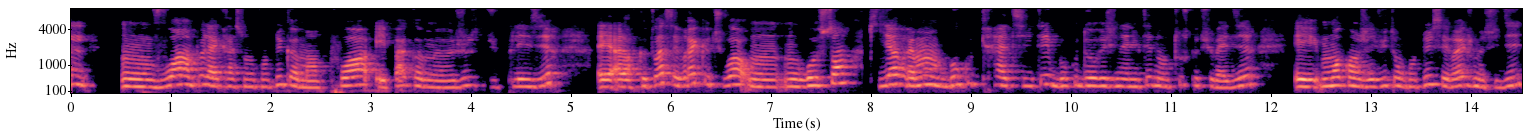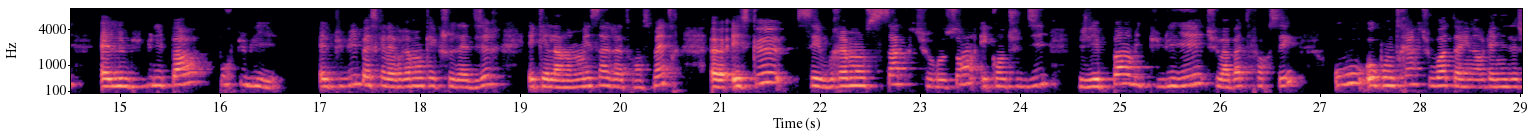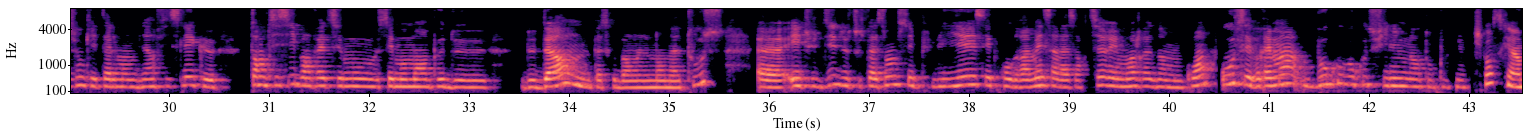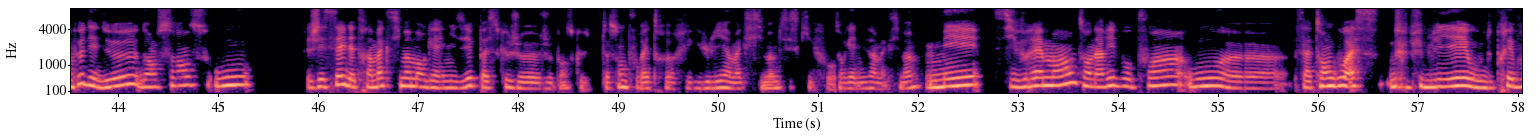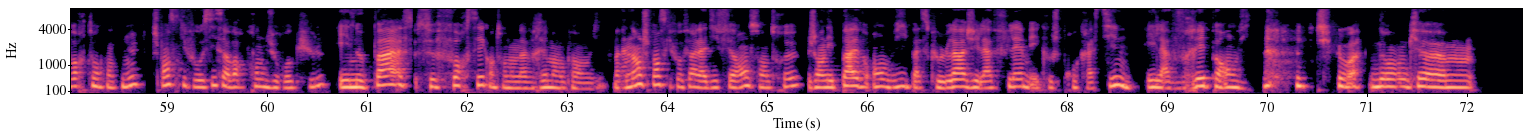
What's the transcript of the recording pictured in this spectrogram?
on voit un peu la création de contenu comme un poids et pas comme euh, juste du plaisir. Et alors que toi, c'est vrai que tu vois, on, ressent qu'il y a vraiment beaucoup de créativité, beaucoup d'originalité dans tout ce que tu vas dire. Et moi, quand j'ai vu ton contenu, c'est vrai que je me suis dit, elle ne publie pas pour publier. Elle publie parce qu'elle a vraiment quelque chose à dire et qu'elle a un message à transmettre. Euh, est-ce que c'est vraiment ça que tu ressens? Et quand tu dis, j'ai pas envie de publier, tu vas pas te forcer? Ou au contraire, tu vois, tu as une organisation qui est tellement bien ficelée que tu anticipes en fait ces, ces, moments un peu de, de down, parce que ben, on en a tous, euh, et tu te dis de toute façon c'est publié, c'est programmé, ça va sortir et moi je reste dans mon coin, ou c'est vraiment beaucoup beaucoup de feeling dans ton contenu. Je pense qu'il y a un peu des deux, dans le sens où J'essaye d'être un maximum organisé parce que je, je, pense que de toute façon, pour être régulier un maximum, c'est ce qu'il faut, s'organiser un maximum. Mais si vraiment tu en arrives au point où euh, ça t'angoisse de publier ou de prévoir ton contenu, je pense qu'il faut aussi savoir prendre du recul et ne pas se forcer quand on n'en a vraiment pas envie. Maintenant, je pense qu'il faut faire la différence entre j'en ai pas envie parce que là j'ai la flemme et que je procrastine et la vraie pas envie. tu vois Donc, euh,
